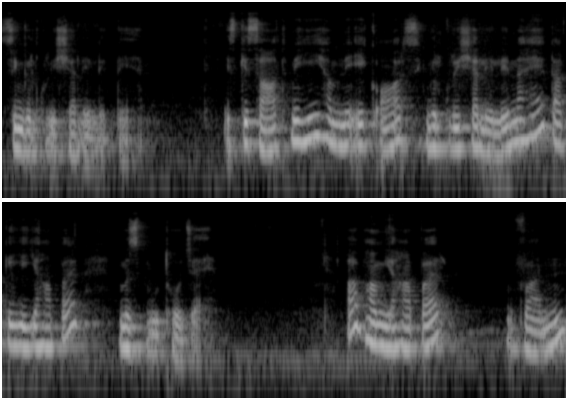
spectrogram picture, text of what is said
सिंगल क्रोशिया ले लेते हैं। इसके साथ में ही हमने एक और सिंगल क्रोशिया ले लेना है ताकि ये यहाँ पर मज़बूत हो जाए। अब हम यहाँ पर one,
